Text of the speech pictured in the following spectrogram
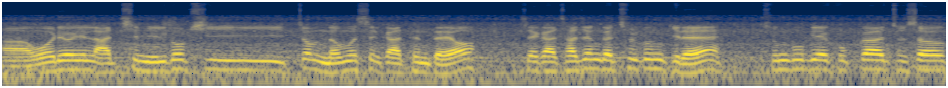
아, 월요일 아침 7시 좀 넘었을 것 같은데요. 제가 자전거 출근길에 중국의 국가 주석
